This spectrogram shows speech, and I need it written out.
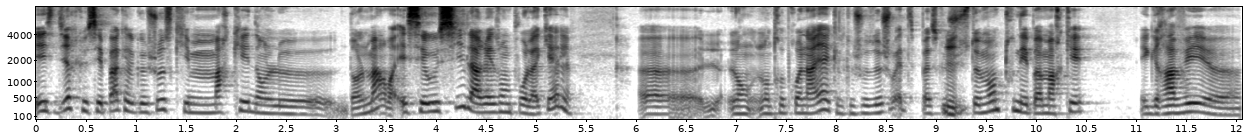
et se dire que c'est pas quelque chose qui est marqué dans le, dans le marbre. Et c'est aussi la raison pour laquelle euh, l'entrepreneuriat est quelque chose de chouette parce que mm. justement tout n'est pas marqué et gravé euh,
